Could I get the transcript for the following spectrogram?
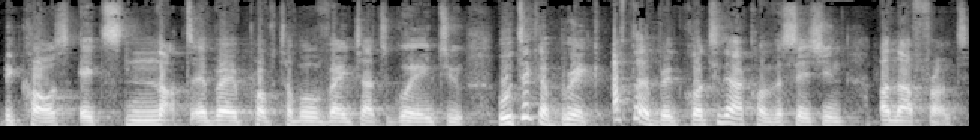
because it's not a very profitable venture to go into. We'll take a break. After a break, continue our conversation on that front.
